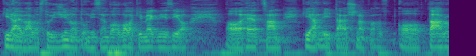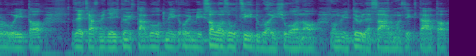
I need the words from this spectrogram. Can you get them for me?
királyválasztói zsinaton, hiszen ha valaki megnézi a, a Hercán kiállításnak a, a tárolóit, a, az egyházmegyei könyvtárban ott még, hogy még szavazó cédula is van, a, ami tőle származik, tehát a,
